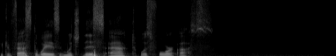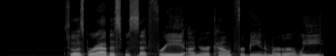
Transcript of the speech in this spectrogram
We confess the ways in which this act was for us. So, as Barabbas was set free on your account for being a murderer, we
